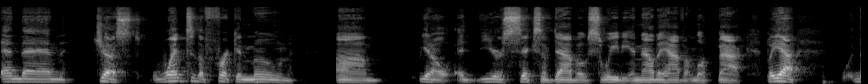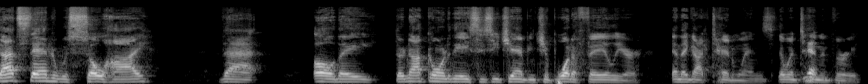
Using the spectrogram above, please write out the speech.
and then just went to the frickin' moon. Um, you know, year six of Dabo Swinney, and now they haven't looked back. But yeah, that standard was so high that oh, they they're not going to the ACC championship. What a failure! And they got ten wins. They went ten and three.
